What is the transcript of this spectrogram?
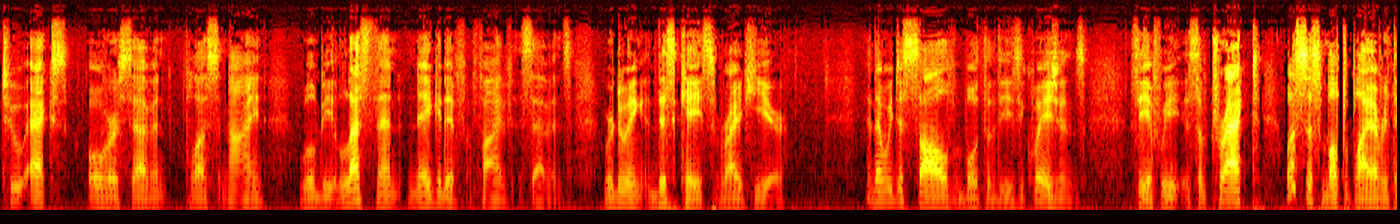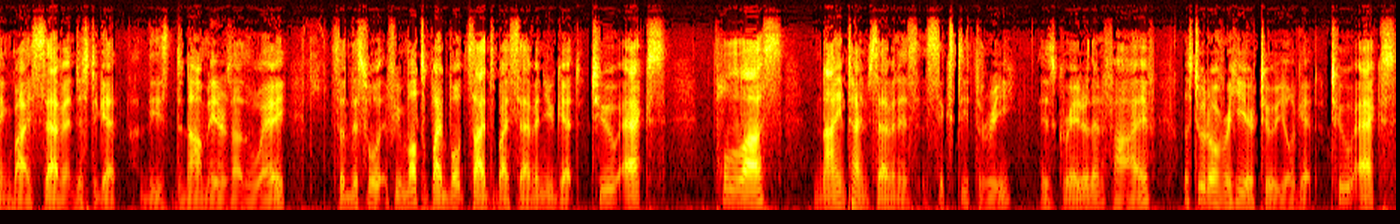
2x over 7 plus 9 will be less than negative 5 sevenths. We're doing this case right here. And then we just solve both of these equations. See, if we subtract, let's just multiply everything by 7 just to get these denominators out of the way. So this will, if you multiply both sides by 7, you get 2x plus 9 times 7 is 63 is greater than 5. Let's do it over here too. You'll get 2x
